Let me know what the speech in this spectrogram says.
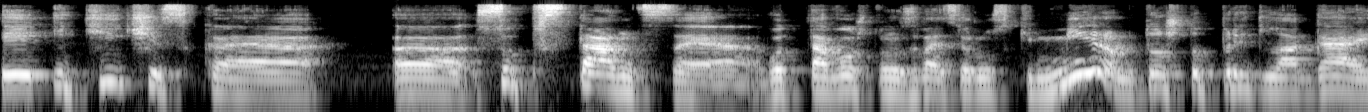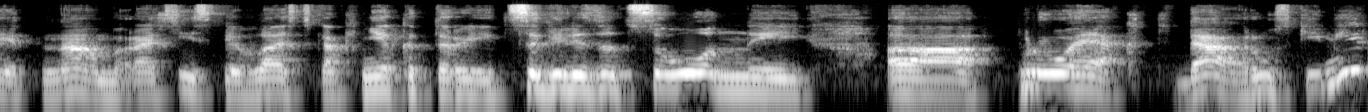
этическая э, субстанция вот того, что называется русским миром, то, что предлагает нам российская власть как некоторый цивилизационный э, проект, да, русский мир,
